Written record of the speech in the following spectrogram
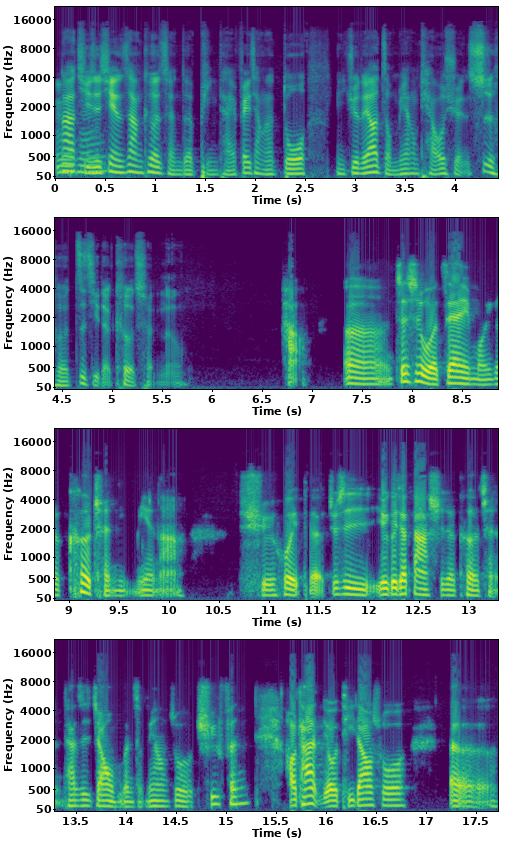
那其实线上课程的平台非常的多，你觉得要怎么样挑选适合自己的课程呢？好，嗯，这是我在某一个课程里面啊学会的，就是有一个叫大师的课程，他是教我们怎么样做区分。好，他有提到说，呃，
